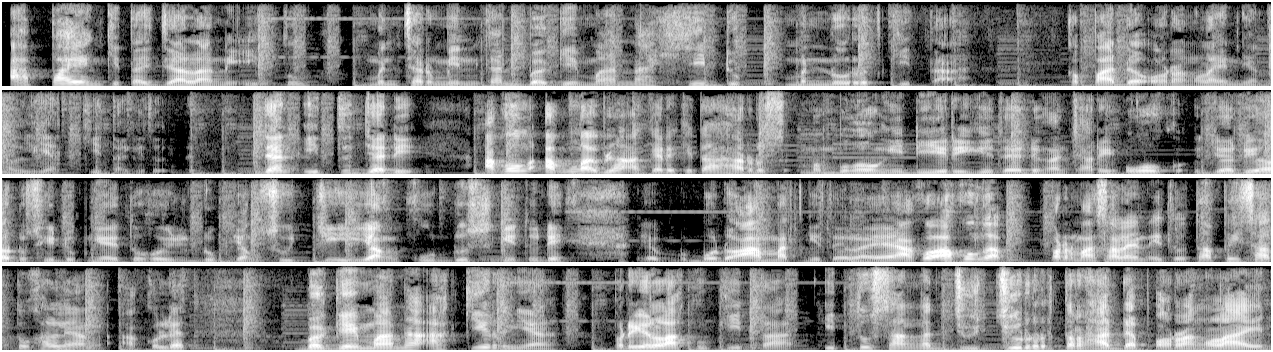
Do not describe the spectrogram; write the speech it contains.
apa yang kita jalani itu mencerminkan bagaimana hidup menurut kita kepada orang lain yang ngelihat kita gitu. Dan itu jadi aku aku nggak bilang akhirnya kita harus membohongi diri gitu ya dengan cari oh jadi harus hidupnya itu hidup yang suci yang kudus gitu deh. Ya, bodoh amat gitu lah ya. Aku aku nggak permasalahan itu. Tapi satu hal yang aku lihat bagaimana akhirnya perilaku kita itu sangat jujur terhadap orang lain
